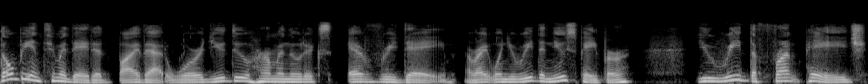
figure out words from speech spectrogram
Don't be intimidated by that word. You do hermeneutics every day, all right? When you read the newspaper, you read the front page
